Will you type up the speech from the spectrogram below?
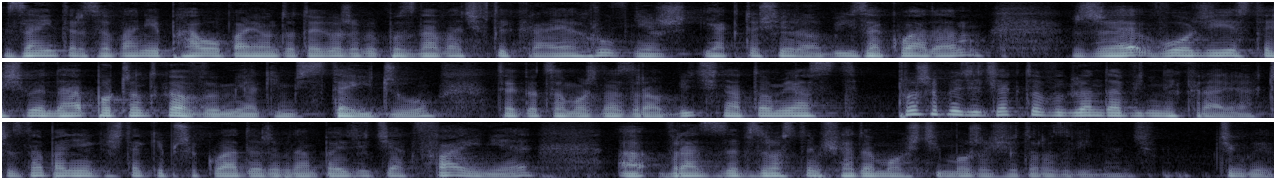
zainteresowanie pchało Panią do tego, żeby poznawać w tych krajach również, jak to się robi. Zakładam, że w Łodzi jesteśmy na początkowym jakimś stage'u tego, co można zrobić. Natomiast proszę powiedzieć, jak to wygląda w innych krajach? Czy zna Pani jakieś takie przykłady, żeby nam powiedzieć, jak fajnie, a wraz ze wzrostem świadomości może się to rozwinąć? Dziękuję.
